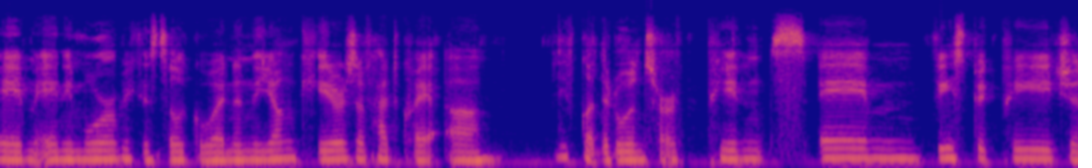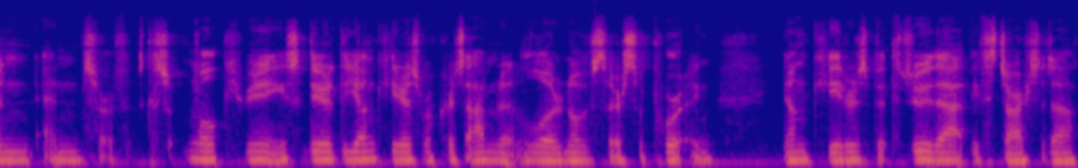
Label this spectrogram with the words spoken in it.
um, anymore. We can still go in, and the young carers have had quite a they've got their own sort of parents um, Facebook page and, and sort of small community. So they're the Young Carers Workers Ambulance and and obviously are supporting young carers. But through that, they've started a,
